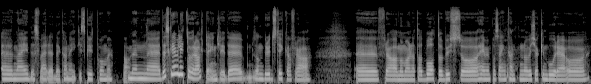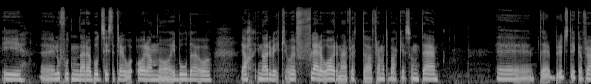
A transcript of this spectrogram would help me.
Eh, nei, dessverre. Det kan jeg ikke skryte på med. Nei. Men uh, det skrev litt overalt, egentlig. Det er sånn bruddstykker fra, uh, fra når man har tatt båt og buss og hjemme på sengekanten og ved kjøkkenbordet og i Lofoten, der jeg har bodd de siste tre årene, og i Bodø og ja, i Narvik. Og flere år når jeg flytta frem og tilbake. Sånn at det, det er bruddstykker fra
